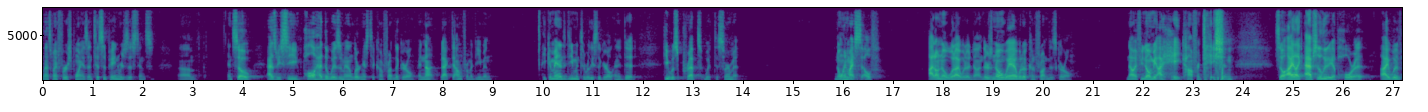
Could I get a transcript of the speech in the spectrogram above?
that's my first point, is anticipating resistance. Um, and so, as we see, Paul had the wisdom and alertness to confront the girl and not back down from a demon. He commanded the demon to release the girl, and it did. He was prepped with discernment. Knowing myself, I don't know what I would have done. There's no way I would have confronted this girl. Now, if you know me, I hate confrontation. So I like absolutely abhor it. I would have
